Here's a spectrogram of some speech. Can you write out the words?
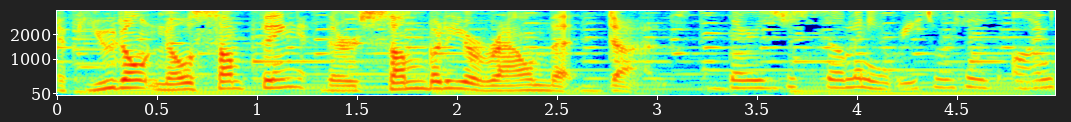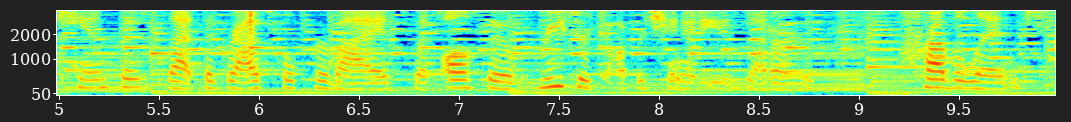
If you don't know something, there's somebody around that does. There's just so many resources on campus that the grad school provides, but also research opportunities that are prevalent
